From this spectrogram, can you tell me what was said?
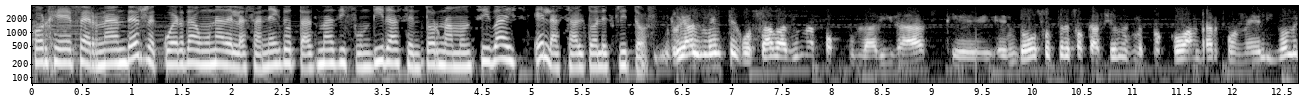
Jorge Fernández recuerda una de las anécdotas más difundidas en torno a Monsiváis, el asalto al escritor. Realmente gozaba de una popularidad que en dos o tres ocasiones me tocó andar con él y no le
